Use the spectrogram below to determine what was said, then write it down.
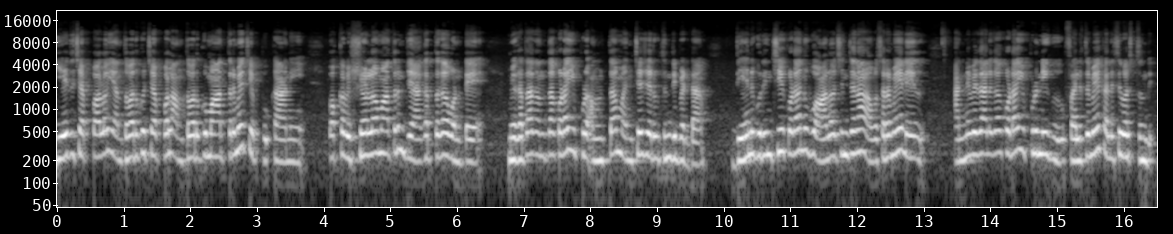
ఏది చెప్పాలో ఎంతవరకు చెప్పాలో అంతవరకు మాత్రమే చెప్పు. కానీ ఒక్క విషయంలో మాత్రం జాగ్రత్తగా ఉంటే మిగతాదంతా కూడా ఇప్పుడు అంతా మంచే జరుగుతుంది బిడ్డ. దేని గురించి కూడా నువ్వు ఆలోచించిన అవసరమే లేదు. అన్ని విధాలుగా కూడా ఇప్పుడు నీకు ఫలితమే కలిసి వస్తుంది.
